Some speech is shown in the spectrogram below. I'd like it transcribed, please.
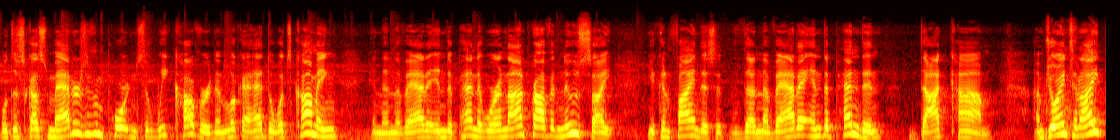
we'll discuss matters of importance that we covered and look ahead to what's coming in the Nevada Independent. We're a nonprofit news site. You can find us at thenevadaindependent.com. I'm joined tonight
